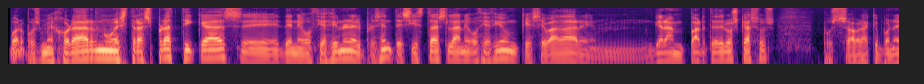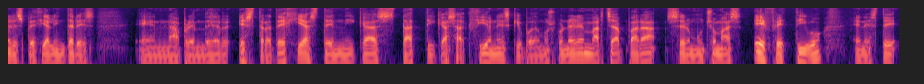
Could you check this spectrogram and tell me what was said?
bueno, pues mejorar nuestras prácticas eh, de negociación en el presente. Si esta es la negociación que se va a dar en gran parte de los casos, pues habrá que poner especial interés en aprender estrategias, técnicas, tácticas, acciones que podemos poner en marcha para ser mucho más efectivo en este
